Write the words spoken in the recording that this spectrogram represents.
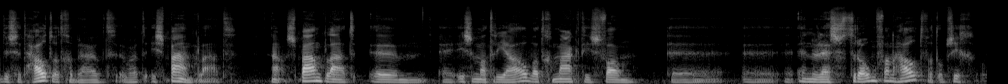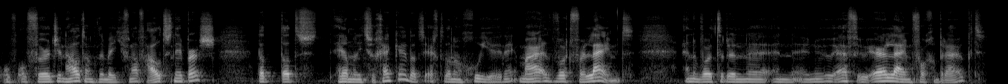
dus het hout wat gebruikt wordt, is spaanplaat. Nou, spaanplaat um, is een materiaal wat gemaakt is van een reststroom van hout, wat op zich, of, of virgin hout, hangt een beetje vanaf, houtsnippers. Dat, dat is helemaal niet zo gek, hè? dat is echt wel een goede, nee, maar het wordt verlijmd. En dan wordt er een, een, een UF, UR-lijm voor gebruikt.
